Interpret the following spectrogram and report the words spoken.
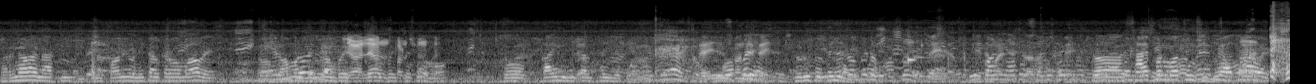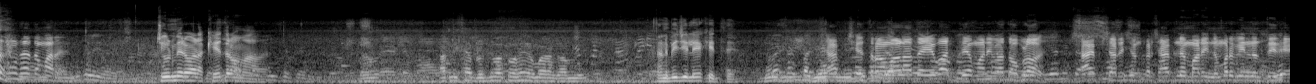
ભરનાળા નાખી અને પાણીનો નિકાલ કરવામાં આવે. ગામણ જલગામ તો કાયમી નિકાલ થઈ શકે ખેડૂતો તૈયાર. અ, સાયફનમાંથી સીધું આપણે તમારે? ચૂરમેરવાળા ખેતરોમાં આવે. આટલી સાહેબ રજૂઆતો છે અમારા ગામની. અને બીજી લેખિત છે. સાહેબ ક્ષેત્રવાળા તો એવા જ છે મારી વાત હભળો સાહેબ શ્રી શંકર સાહેબને મારી નમ્ર વિનંતી છે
